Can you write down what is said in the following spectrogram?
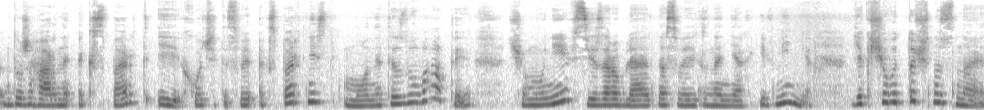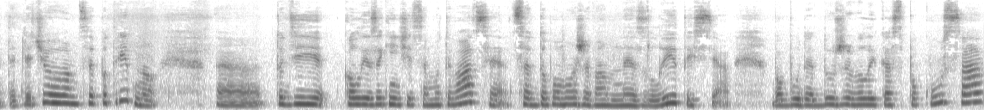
дуже гарний експерт і хочете свою експертність монетизувати. Чому ні? Всі заробляють на своїх знаннях і вміннях. Якщо ви точно знаєте, для чого вам це потрібно, е, тоді, коли закінчиться мотивація, це допоможе вам не злитися, бо буде дуже велика спокуса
